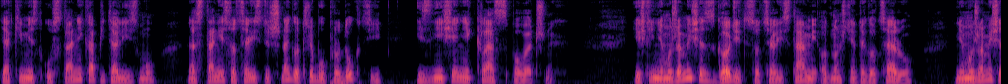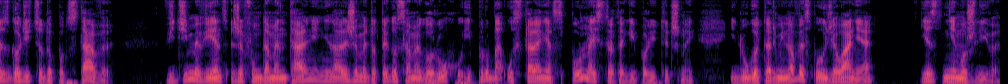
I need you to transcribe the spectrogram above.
jakim jest ustanie kapitalizmu, nastanie socjalistycznego trybu produkcji i zniesienie klas społecznych. Jeśli nie możemy się zgodzić z socjalistami odnośnie tego celu, nie możemy się zgodzić co do podstawy, widzimy więc, że fundamentalnie nie należymy do tego samego ruchu i próba ustalenia wspólnej strategii politycznej i długoterminowe współdziałanie jest niemożliwe.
